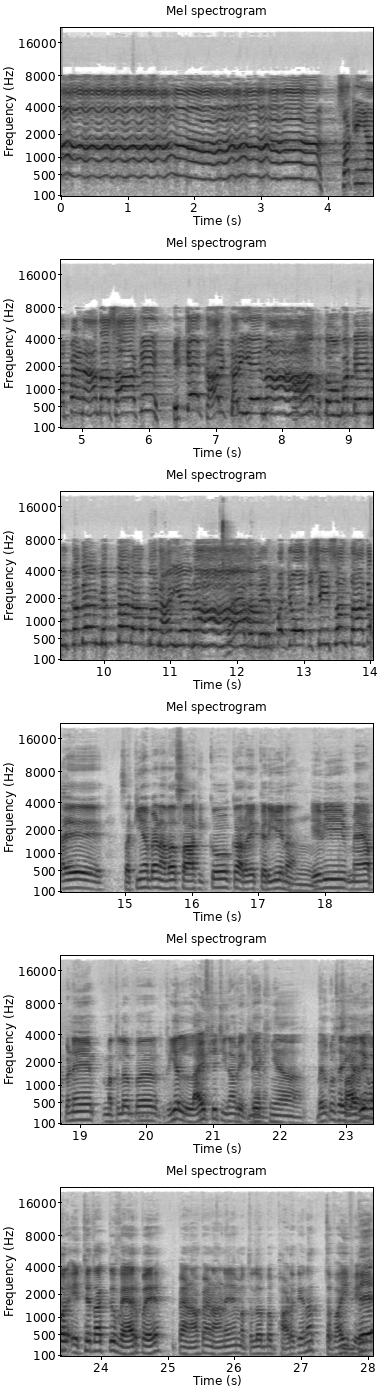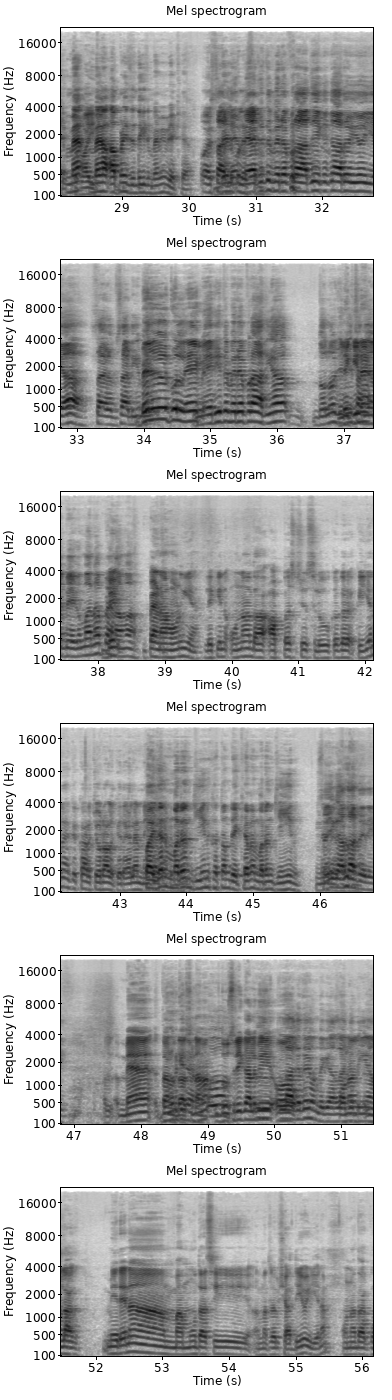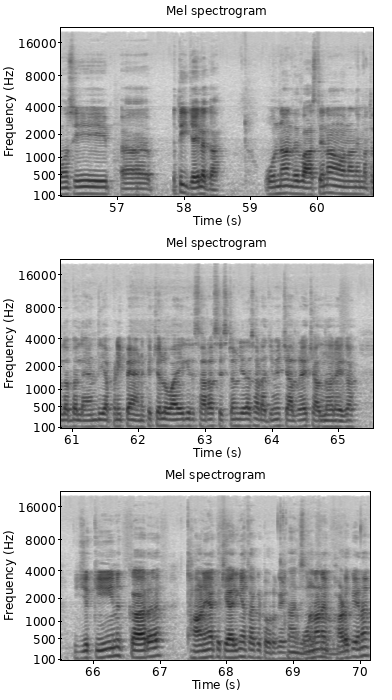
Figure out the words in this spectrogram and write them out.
ਸਖੀਆਂ ਭੈਣਾਂ ਦਾ ਸਾਖ ਇੱਕੇ ਘਰ ਕਰੀਏ ਨਾ। ਆਪ ਤੋਂ ਵੱਡੇ ਨੂੰ ਕਦੇ ਮਿੱਤਰ ਬਣਾਈਏ ਨਾ। ਵੈਦ ਨਿਰਪਜੋਤ ਸੀ ਸੰਤਾਂ ਦੇ ਏ ਸਕੀਆਂ ਭੈਣਾਂ ਦਾ ਸਾਥ ਇੱਕੋ ਘਰ ਕਰੀਏ ਨਾ ਇਹ ਵੀ ਮੈਂ ਆਪਣੇ ਮਤਲਬ ਰੀਅਲ ਲਾਈਫ 'ਚ ਚੀਜ਼ਾਂ ਵੇਖੀਆਂ ਦੇਖੀਆਂ ਬਿਲਕੁਲ ਸਹੀ ਸਾਜੇ ਕਹਿ ਔਰ ਇੱਥੇ ਤੱਕ ਵੈਰ ਪਏ ਭੈਣਾ ਭੈਣਾ ਨੇ ਮਤਲਬ ਫੜ ਕੇ ਨਾ ਤਬਾਹੀ ਫੇਰ ਦਿੱਤੀ, ਮੈਂ ਮੈਂ ਆਪਣੀ ਜ਼ਿੰਦਗੀ 'ਚ ਮੈਂ ਵੀ ਵੇਖਿਆ। ਓਏ ਸਾਡੇ ਮੇਰੀ ਤੇ ਮੇਰੇ ਭਰਾ ਦੀ ਇੱਕ ਘਰ ਹੋਈ ਹੋਈ ਆ ਸਾਡੀ ਬਿਲਕੁਲ ਇੱਕ ਮੇਰੀ ਤੇ ਮੇਰੇ ਭਰਾ ਦੀਆਂ ਦੋਨੋਂ ਜਿਹੜੀਆਂ ਸਾਡੀਆਂ ਬੇਗਮਾਂ ਨਾ ਭੈਣਾਂ ਵਾ। ਪੈਣਾ ਹੋਣਗੀਆਂ ਲੇਕਿਨ ਉਹਨਾਂ ਦਾ ਆਪਸ ਚ ਸਲੂਕ ਅਗਰ ਕਹੀਏ ਨਾ ਕਿ ਘਰ ਚੋਂ ਰਲ ਕੇ ਰਹਿ ਲੈਣ ਨਹੀਂ ਭਾਈਜਾਨ ਮਰਨ ਜੀਨ ਖਤਮ ਦੇਖਿਆ ਮੈਂ ਮਰਨ ਜੀਨ ਸਹੀ ਗੱਲ ਆ ਤੇਰੀ। ਮੈਂ ਤੁਹਾਨੂੰ ਦੱਸਣਾ ਵਾ ਦੂਸਰੀ ਗੱਲ ਵੀ ਉਹ ਲੱਗਦੇ ਹੁੰਦੇ ਗਿਆ ਲੱਗਦੀਆਂ ਲੱਗ- ਮੇਰੇ ਨਾ ਮਾਮੂ ਦਾ ਸੀ ਮਤਲਬ ਸ਼ਾਦੀ ਹੋਈ ਹੈ ਨਾ ਉਹਨਾਂ ਦਾ ਅੱਗੋਂ ਸੀ ਭਤੀਜਾ ਹੀ ਲੱਗਾ। ਉਹਨਾਂ ਦੇ ਵਾਸਤੇ ਨਾ ਉਹਨਾਂ ਨੇ ਮਤਲਬ ਲੈਣ ਦੀ ਆਪਣੀ ਭੈਣ ਕਿ ਚਲੋ ਆਏਗੀ ਤੇ ਸਾਰਾ ਸਿਸਟਮ ਜਿਹੜਾ ਸਾਡਾ ਜਿਵੇਂ ਚੱਲ ਰਿਹਾ ਚੱਲਦਾ ਰਹੇਗਾ। ਯਕੀਨ ਕਰ ਥਾਣਿਆਂ ਕਚਹਿਰੀਆਂ ਤੱਕ ਟੁਰ ਗਏ। ਉਹਨਾਂ ਨੇ ਫੜ ਕੇ ਨਾ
